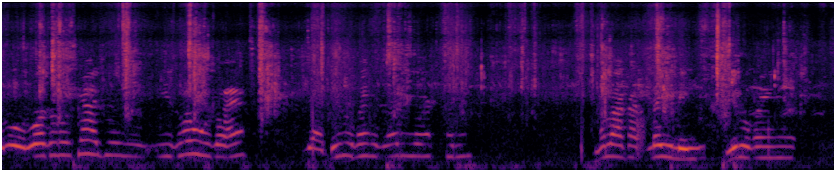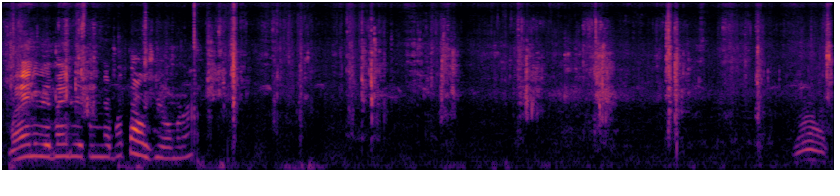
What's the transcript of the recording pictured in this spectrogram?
ઓલું રોજડું ક્યાં ગયું એ જોવું જોઈએ. જ્યાં ધીરુભાઈની વાડીએ એક મુલાકાત લઈ લઈ ધીરુભાઈની. માંડવી માંડવી તમને બતાવશું હમણાં હા તમે હવે ઈયો જ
